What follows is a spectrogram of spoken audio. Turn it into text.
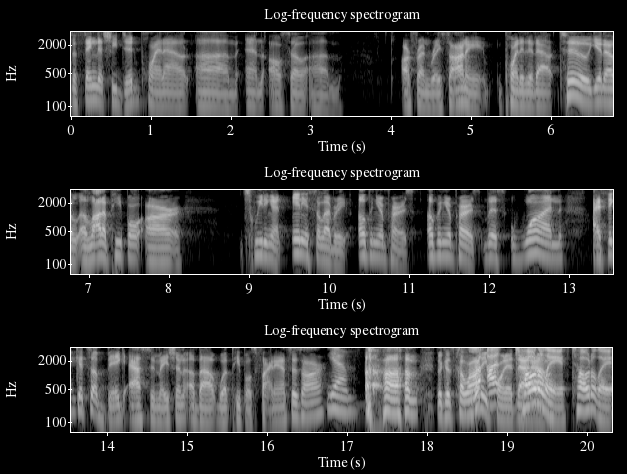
the thing that she did point out um, and also um, our friend Raysani pointed it out too. You know, a lot of people are tweeting at any celebrity, open your purse, open your purse. This one, I think it's a big estimation about what people's finances are. yeah. um, because Kehlani I- pointed that totally, out. totally.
